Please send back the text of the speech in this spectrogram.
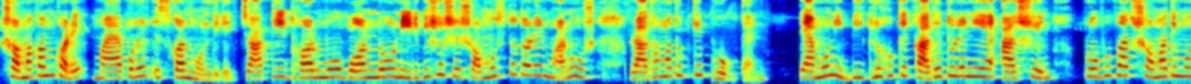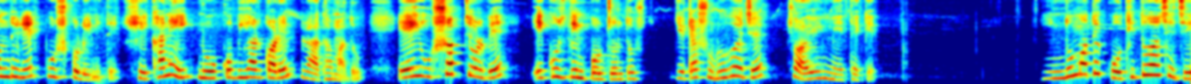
সমাগম করে মায়াপুরের ইস্কন মন্দিরে। জাতি, ধর্ম, বর্ণ নির্বিশেষে সমস্ত স্তরের মানুষ রাধা মাধবকে ভোগ দেন। তেমনই বিগ্রহকে কাঁধে তুলে নিয়ে আসেন প্রভুপাদ সমাধি মন্দিরের পুষ্করিণীতে। সেখানেই নৌকোবিহার করেন রাধা মাধব এই উৎসব চলবে একুশ দিন পর্যন্ত, যেটা শুরু হয়েছে ছয়ই মে থেকে। হিন্দু মতে কথিত আছে যে,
